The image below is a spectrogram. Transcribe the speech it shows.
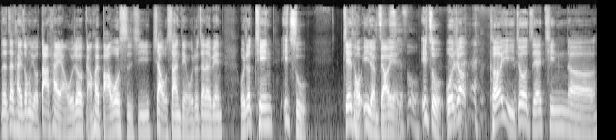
那在台中有大太阳，我就赶快把握时机。下午三点，我就在那边，我就听一组街头艺人表演，一组我就可以就直接听了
